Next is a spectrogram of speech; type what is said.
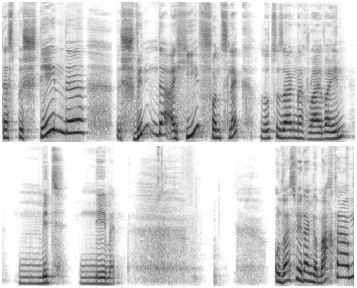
das bestehende, schwindende Archiv von Slack sozusagen nach Riva hin mitnehmen. Und was wir dann gemacht haben,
